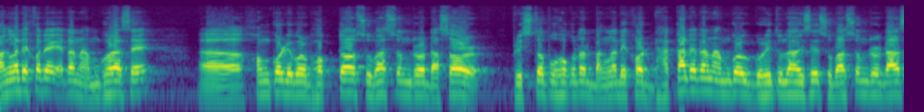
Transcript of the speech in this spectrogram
বাংলাদেশতে এটা নামঘৰ আছে শংকৰদেৱৰ ভক্ত সুভাষ চন্দ্ৰ দাসৰ পৃষ্ঠপোষকতাত বাংলাদেশৰ ঢাকাত এটা নামঘৰ গঢ়ি তোলা হৈছে সুভাষ চন্দ্ৰ দাস।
